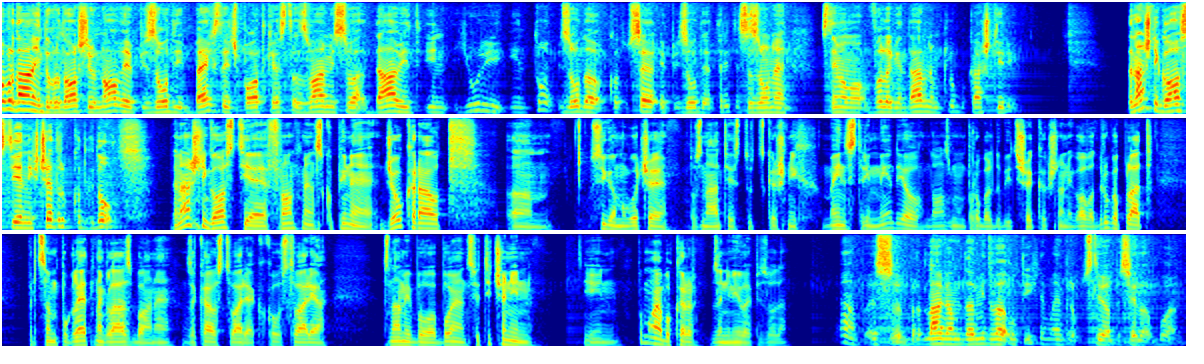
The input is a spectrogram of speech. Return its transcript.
Dobro dan in dobrodošli v novi epizodi Backstage podcasta. Z vami smo David in Juri in to epizodo, kot vse epizode tretje sezone, snemamo v legendarnem klubu K4. Današnji gost je nihče drug kot kdo. Današnji gost je frontman skupine Joker Out. Um, vsi ga mogoče poznate iz tudi kakšnih mainstream medijev, danes bomo probali dobiti še kakšno njegovo drugo plat, predvsem pogled na glasbo, ne, zakaj ustvarja, kako ustvarja. Z nami bo Bojan Cvetičanin in po mojem bo kar zanimiva epizoda. Ja, jaz predlagam, da mi dva utihnemo in prepustimo besedo bojem.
